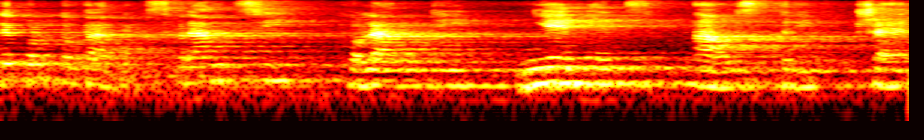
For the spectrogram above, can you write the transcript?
deportowanych z Francji, Holandii, Niemiec, Austrii, Czech,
